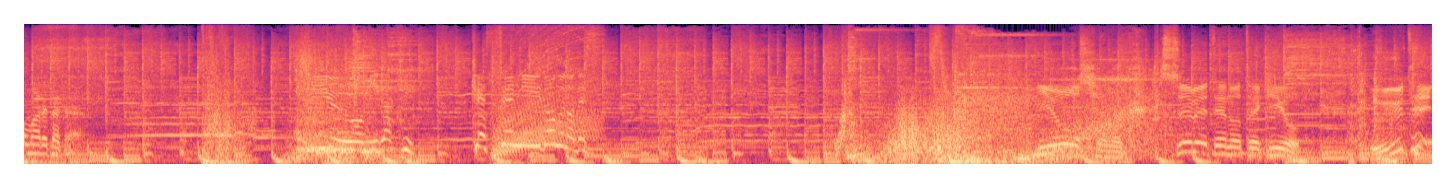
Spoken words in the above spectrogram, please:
囲まれたか。自由を磨き決戦に挑むのです。容赦なく全ての敵を撃て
